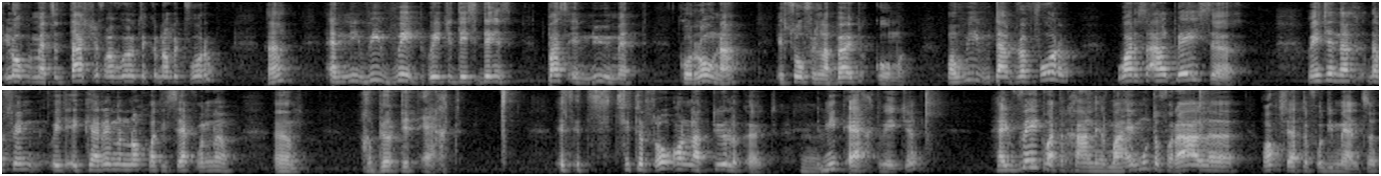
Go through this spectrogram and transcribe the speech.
lopen met zijn tasje van World Economic Forum? Huh? En wie weet, weet je, deze dingen, pas in nu met corona is zoveel naar buiten gekomen. Maar wie, daar- daarvoor waren ze al bezig. Weet je, dan, dan vind, weet je, ik herinner nog wat hij zegt van, eh, ehm, gebeurt dit echt? Het, het ziet er zo onnatuurlijk uit. Niet echt, weet je. Hij weet wat er gaande is, maar hij moet een verhaal eh, opzetten voor die mensen.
